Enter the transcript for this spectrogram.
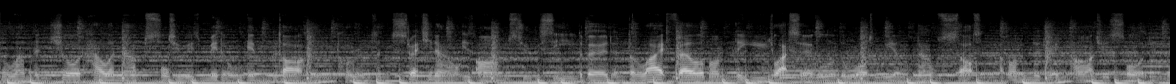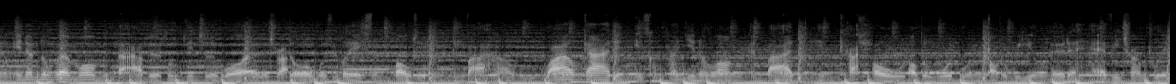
the lamp and showed Hal and Nabs up to his middle in the darkening current and stretching out his arms to receive the burden. The light fell upon the huge black circle of the water wheel, now stopped upon the twin arches supporting them. In another moment the abbot plunged into the water, the trapdoor was placed and bolted underneath by Hal, while guiding his companion along and bidding him catch hold of the woodwork of the wheel, heard a heavy trampling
